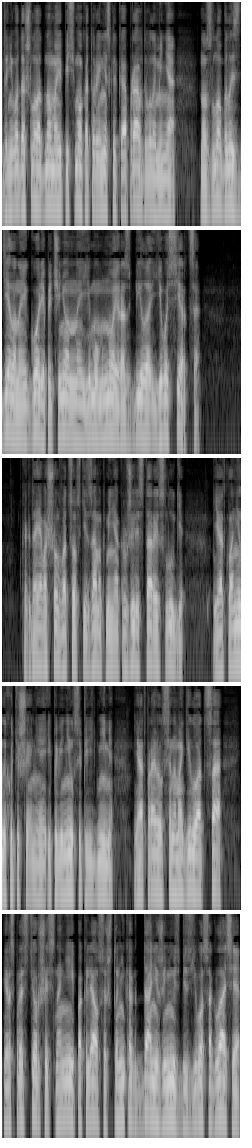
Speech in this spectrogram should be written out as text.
До него дошло одно мое письмо, которое несколько оправдывало меня, но зло было сделано, и горе, причиненное ему мной, разбило его сердце. Когда я вошел в отцовский замок, меня окружили старые слуги. Я отклонил их утешение и повинился перед ними. Я отправился на могилу отца и, распростершись на ней, поклялся, что никогда не женюсь без его согласия,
